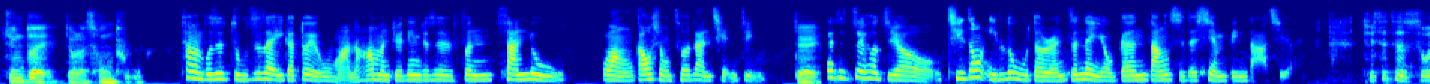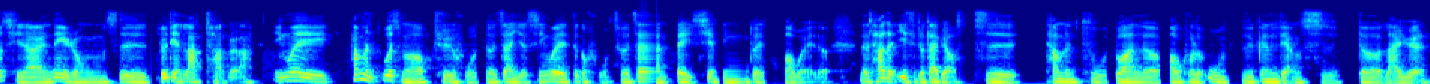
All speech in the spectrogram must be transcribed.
军队有了冲突。他们不是组织了一个队伍嘛，然后他们决定就是分三路往高雄车站前进。对，但是最后只有其中一路的人真的有跟当时的宪兵打起来。其实这说起来内容是有点拉差的啦，因为他们为什么要去火车站，也是因为这个火车站被宪兵队包围了。那他的意思就代表是他们阻断了包括了物资跟粮食的来源。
